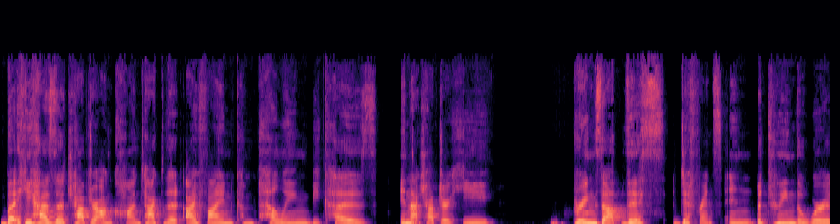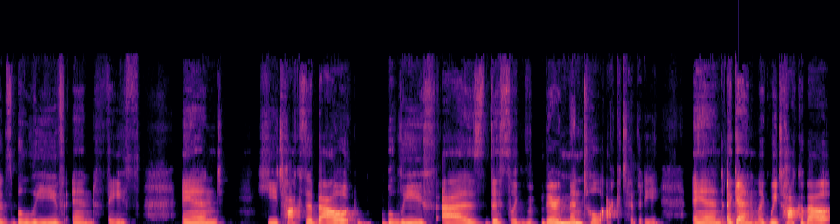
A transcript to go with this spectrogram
But he has a chapter on contact that I find compelling because in that chapter he brings up this difference in between the words believe and faith. And he talks about belief as this like very mental activity. And again like we talk about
